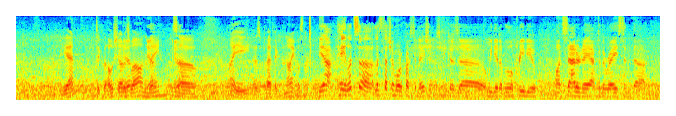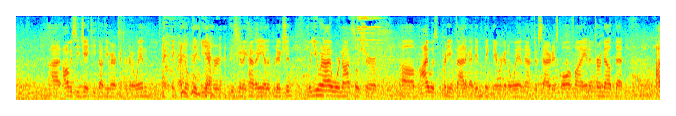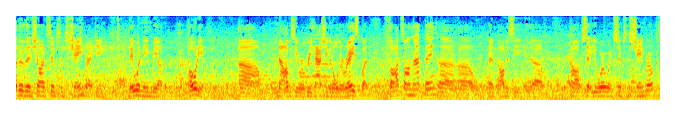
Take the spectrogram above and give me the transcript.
Yeah. Took the whole shot Yeah, as well in the yeah, main. yeah. So, oh, it was a perfect night, wasn't it? Yeah. Hey, let's uh, let's touch on motocross to nations because uh, we did a little preview on Saturday after the race, and uh, uh, obviously JT thought the Americans were going to win. I think I don't think he ever is going to have any other prediction. But you and I were not so sure. Um, I was pretty emphatic. I didn't think they were going to win after Saturday's qualifying, and it turned out that other than Shaun Simpson's chain breaking, they wouldn't even be on the podium. Um, now, obviously, we're rehashing an older race, but thoughts on that thing, uh, uh, and obviously um, how upset you were when Simpson's chain broke.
